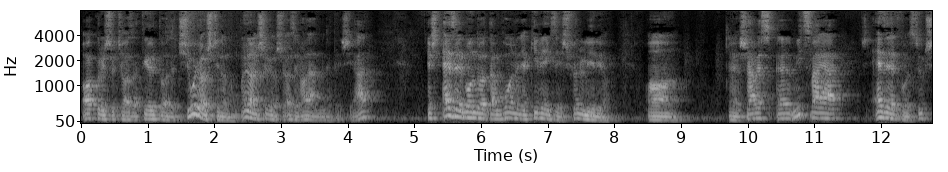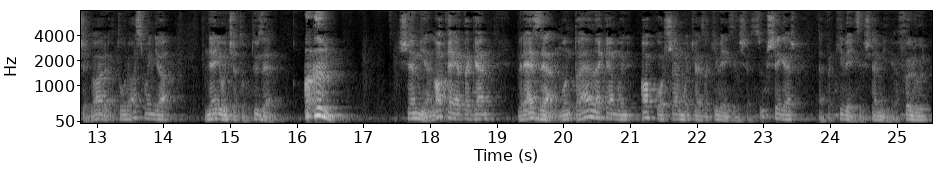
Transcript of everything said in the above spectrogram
akkor is, hogyha az a tiltó az egy súlyos tilalom, olyan súlyos, hogy azért halálbüntetés jár, és ezért gondoltam volna, hogy a kivégzés fölülírja a e, Sávesz e, micváját, és ezért volt szükség arra, a Tóra azt mondja, ne gyújtsatok tüzet semmilyen lakhelyeteken, mert ezzel mondta el nekem, hogy akkor sem, hogyha ez a kivégzéshez szükséges, tehát a kivégzés nem írja fölül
